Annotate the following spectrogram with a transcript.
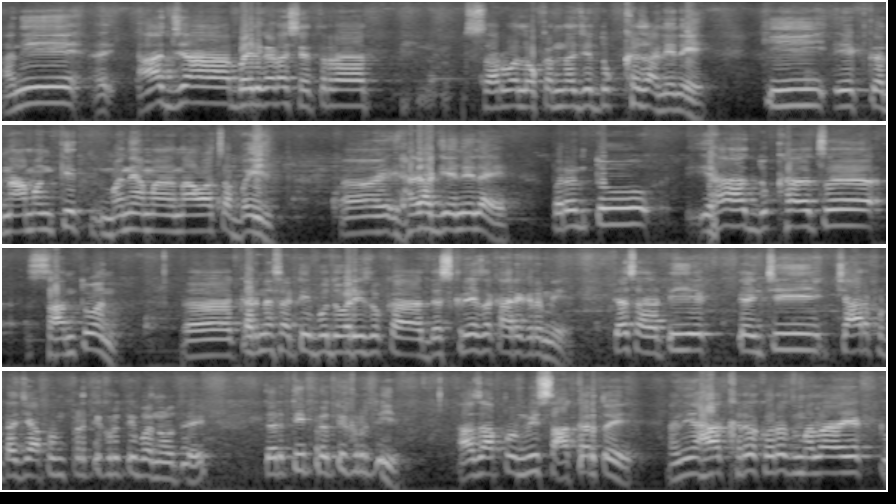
आणि आज ज्या बैलगाडा क्षेत्रात सर्व लोकांना जे दुःख झालेले आहे की एक नामांकित मन्या म- नावाचा बैल ह्या गेलेला आहे. परंतु ह्या दुःखाचं सांत्वन करण्यासाठी बुधवारी जो का दसक्रियाचा कार्यक्रम आहे त्यासाठी एक त्यांची चार फुटाची आपण प्रतिकृती बनवतोय. तर ती प्रतिकृती आज आपण मी साकारतोय आणि हा खरोखरच मला एक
